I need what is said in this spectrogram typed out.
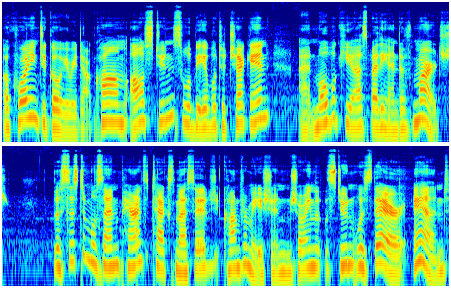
According to GoErie.com, all students will be able to check in at mobile kiosks by the end of March. The system will send parents a text message confirmation showing that the student was there and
